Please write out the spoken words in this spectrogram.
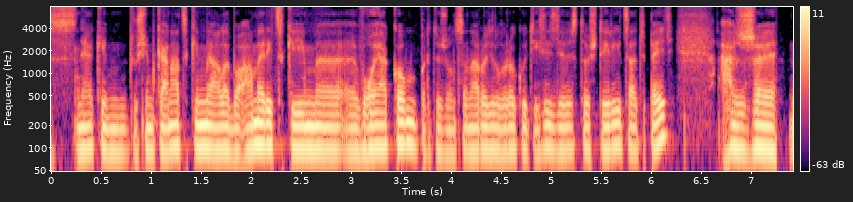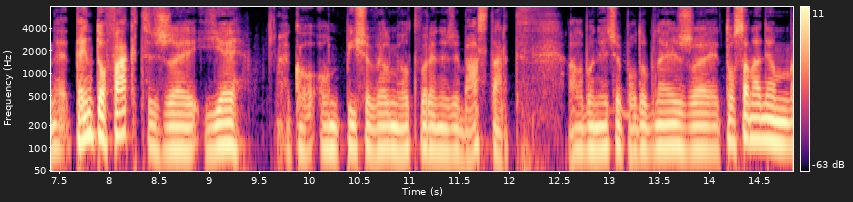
s nejakým, tuším, kanadským alebo americkým e, vojakom, pretože on sa narodil v roku 1945 a že tento fakt, že je ako on píše veľmi otvorené, že bastard alebo niečo podobné, že to sa na ňom e,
